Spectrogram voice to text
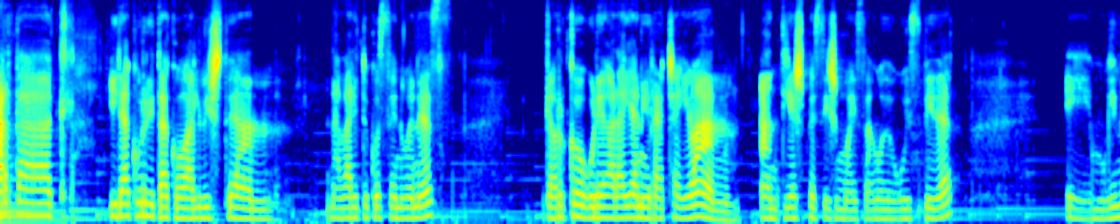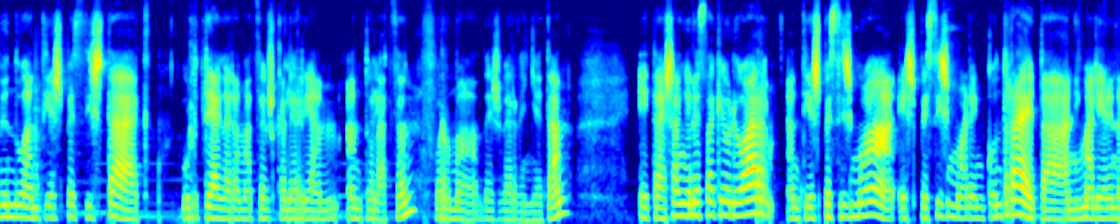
Martak irakurritako albistean nabarituko zenuenez, gaurko gure garaian irratsaioan antiespezismoa izango dugu izpide. E, mugimendu antiespezistak urteak daramatza Euskal Herrian antolatzen, forma desberdinetan. Eta esan genezake oroar antiespezismoa espezismoaren kontra eta animaliaren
